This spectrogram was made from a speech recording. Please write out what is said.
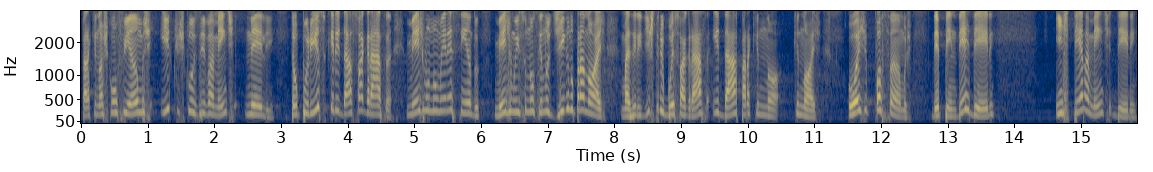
Para que nós confiamos exclusivamente nele. Então, por isso que ele dá a sua graça, mesmo não merecendo, mesmo isso não sendo digno para nós, mas ele distribui sua graça e dá para que, no, que nós hoje possamos depender dele, inteiramente dele.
